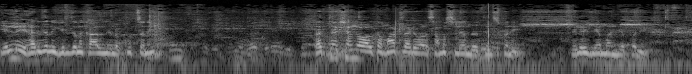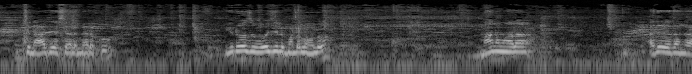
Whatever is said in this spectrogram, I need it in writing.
వెళ్ళి హరిజన గిరిజన కాలనీలో కూర్చొని ప్రత్యక్షంగా వాళ్ళతో మాట్లాడి వాళ్ళ సమస్యలు ఏందో తెలుసుకొని తెలియజేయమని చెప్పని ఇచ్చిన ఆదేశాల మేరకు ఈరోజు ఓజిలి మండలంలో మానవాల అదేవిధంగా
